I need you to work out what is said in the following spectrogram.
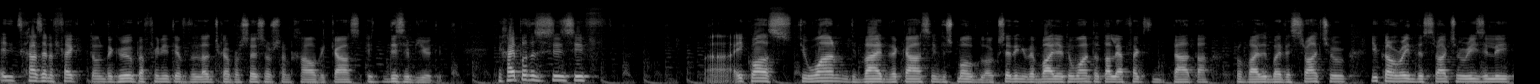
and it has an effect on the group affinity of the logical processors and how the cache is distributed. The hypothesis is if uh, equals to 1, divide the cache into small blocks. Setting the value to 1 totally affects the data provided by the structure. You can read the structure easily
